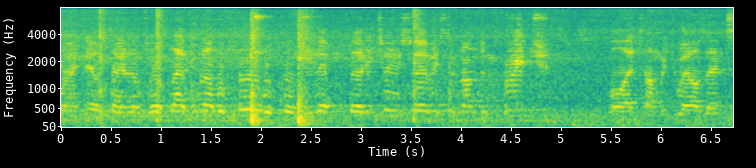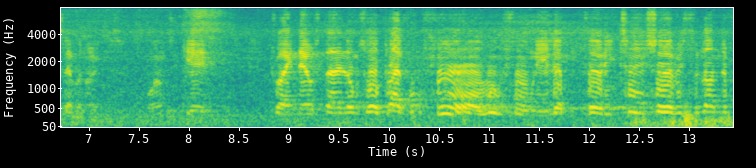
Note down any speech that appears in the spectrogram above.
Right, now standing on platform number four, the 1132 service to London Bridge via Tunbridge Wells and Sevenoaks. Once again, train now standing alongside platform four will form the 1132 service to London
